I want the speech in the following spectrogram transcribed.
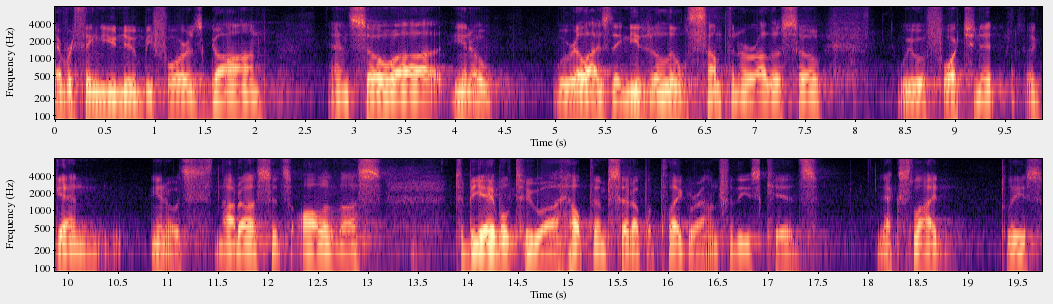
everything you knew before is gone, and so, uh, you know, we realized they needed a little something or other, so we were fortunate, again, you know, it's not us, it's all of us, to be able to uh, help them set up a playground for these kids. Next slide, please.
